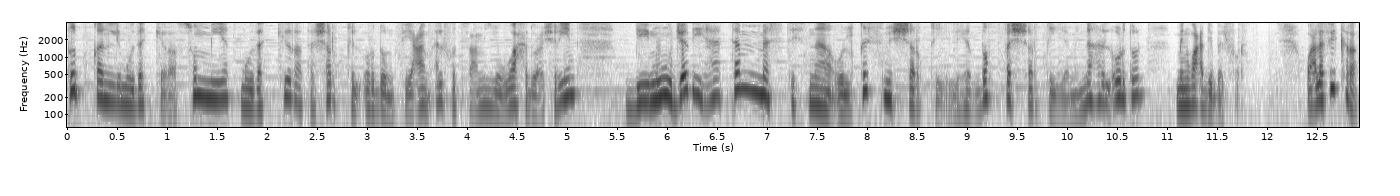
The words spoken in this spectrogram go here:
طبقا لمذكرة سميت مذكرة شرق الأردن في عام 1921 بموجبها تم استثناء القسم الشرقي اللي هي الضفة الشرقية من نهر الأردن من وعد بلفور. وعلى فكرة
